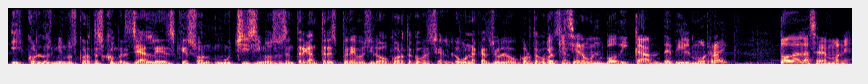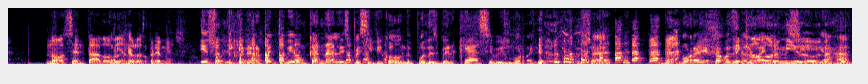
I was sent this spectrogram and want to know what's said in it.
y con los mismos cortes comerciales, que son muchísimos. Se entregan tres premios y luego corte comercial. Luego una canción, luego corte Yo comercial. quisiera un body cam de Bill Murray toda la ceremonia. ¿no? Sentado Por viendo ejemplo. los premios. Eso, y que de repente hubiera un canal específico donde puedes ver qué hace Bill Murray. O sea, Bill Murray acaba de Se ir al baño. dormido, Sí, ¿no? ajá.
